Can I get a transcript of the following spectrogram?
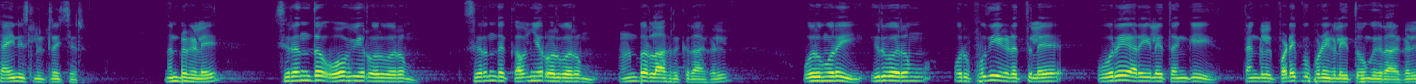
Chinese literature நண்பர்களே சிறந்த ஓவியர் ஒருவரும் சிறந்த கவிஞர் ஒருவரும் நண்பர்களாக இருக்கிறார்கள். ஒருமுறை இருவரும் ஒரு புதிய இடத்திலே ஒரே அறையிலே தங்கி தங்கள் படைப்பு பணிகளை துவங்குகிறார்கள்.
